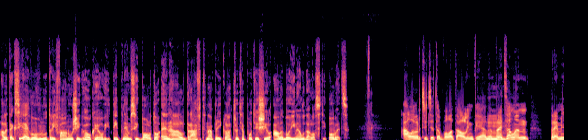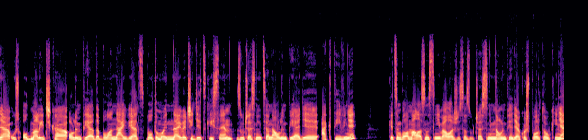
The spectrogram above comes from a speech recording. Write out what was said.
Ale tak si aj vo vnútri fanúšik hokejový. Typnem si, bol to NHL draft napríklad, čo ťa potešil, alebo iné udalosti? Povedz. Ale určite to bola tá olympiáda. Mm. Predsa len pre mňa už od malička olympiáda bola najviac. Bol to môj najväčší detský sen zúčastniť sa na olympiáde aktívne. Keď som bola malá, som snívala, že sa zúčastním na olympiáde ako športovkyňa,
